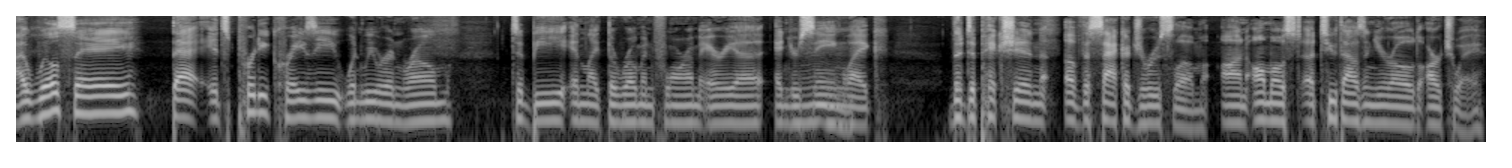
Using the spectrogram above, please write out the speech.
I will say that it's pretty crazy when we were in Rome to be in like the Roman Forum area and you're Mm. seeing like the depiction of the sack of Jerusalem on almost a 2000 year old archway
